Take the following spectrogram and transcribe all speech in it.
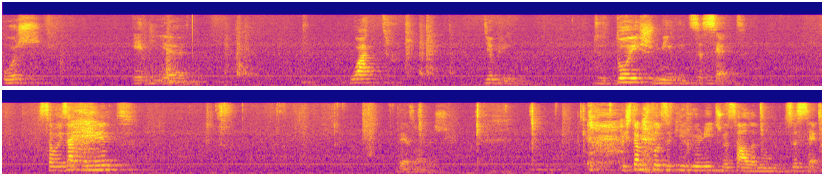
Hoje é dia 4 de abril de 2017. São exatamente 10 horas. E estamos todos aqui reunidos na sala número 17.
